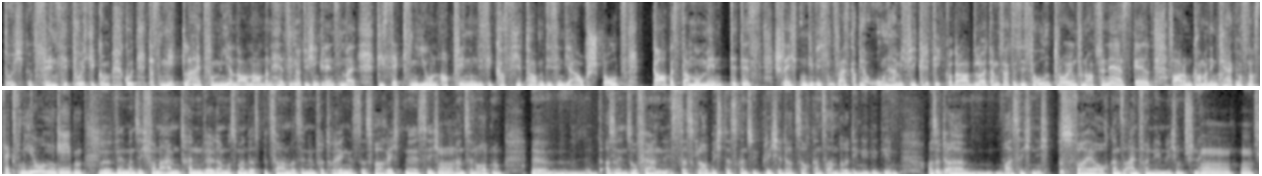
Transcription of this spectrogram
durchgekommen. Sind Sie durchgekommen? Gut, das Mitleid von mir und allen anderen hält sich natürlich in Grenzen, weil die sechs Millionen Abfindungen, die Sie kassiert haben, die sind ja auch stolz. Gab es da Momente des schlechten Gewissens? Weil es gab ja unheimlich viel Kritik, oder? Leute haben gesagt, das ist Veruntreuung von Aktionärsgeld. Warum kann man den Kerkhoff noch sechs Millionen geben? Wenn man sich von einem trennen will, dann muss man das bezahlen, was in den Verträgen ist. Das war rechtmäßig mhm. und ganz in Ordnung. Äh, also insofern ist das, glaube ich, das ganz Übliche. Da hat es auch ganz andere Dinge gegeben. Also da weiß ich nicht. Das war ja auch ganz einvernehmlich und schnell. Mhm.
